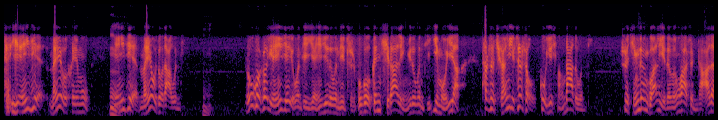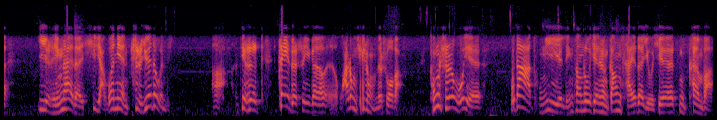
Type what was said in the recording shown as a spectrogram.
演艺界没有黑幕，嗯演艺界没有多大问题。嗯如果说演艺界有问题，演艺界的问题只不过跟其他领域的问题一模一样，它是权力之手过于强大的问题，是行政管理的、文化审查的、意识形态的虚假观念制约的问题，啊，就是这个是一个呃哗众取宠的说法。同时，我也不大同意林沧州先生刚才的有些看法，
